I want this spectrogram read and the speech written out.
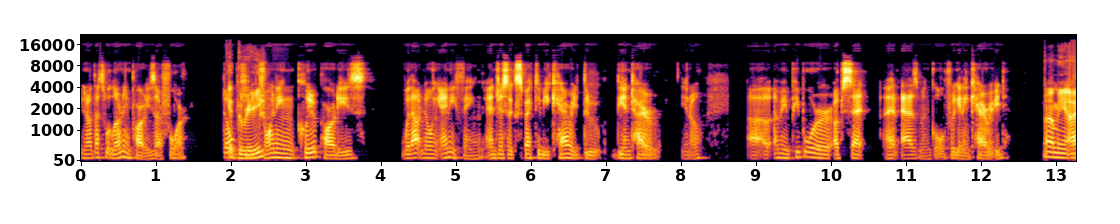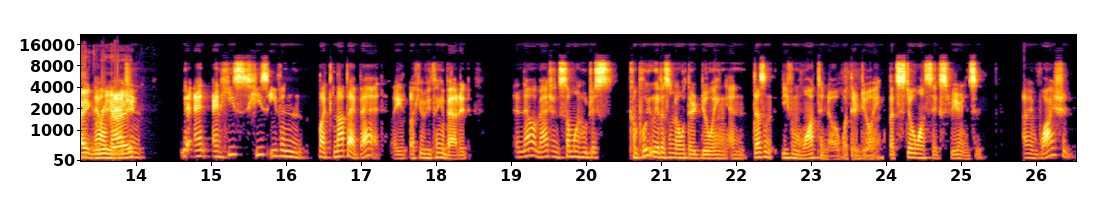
You know, that's what learning parties are for. Don't Agree. keep joining clear parties without knowing anything and just expect to be carried through the entire. You know, uh, I mean, people were upset at Asmongold for getting carried. I mean, I Right? Now agree, right? imagine, yeah, and and he's he's even like not that bad. Like, like if you think about it, and now imagine someone who just completely doesn't know what they're doing and doesn't even want to know what they're doing, but still wants to experience it. I mean, why should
